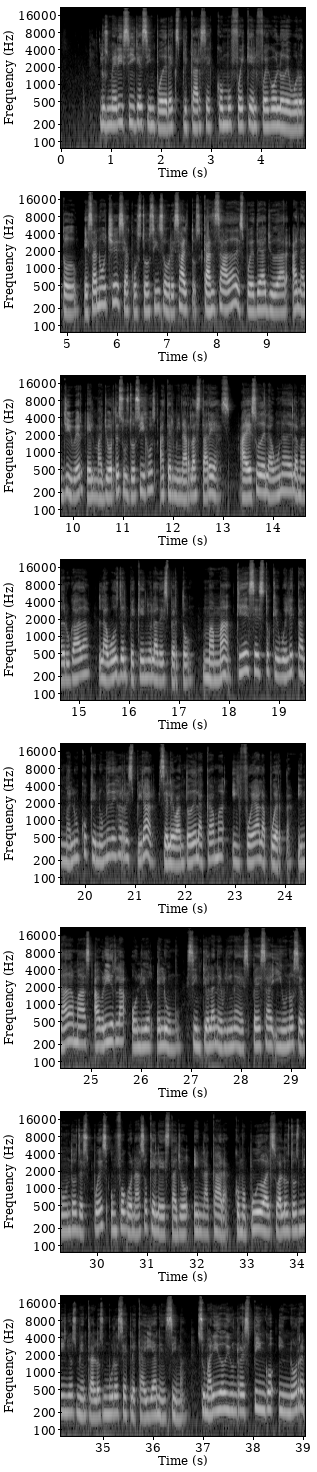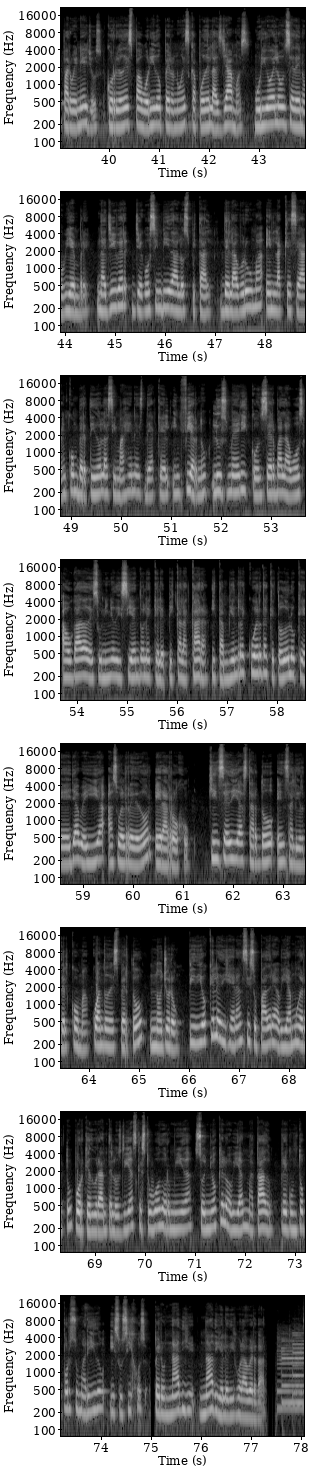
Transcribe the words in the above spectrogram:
Luz Mary sigue sin poder explicarse cómo fue que el fuego lo devoró todo. Esa noche se acostó sin sobresaltos, cansada después de ayudar a Najiber, el mayor de sus dos hijos, a terminar las tareas. A eso de la una de la madrugada, la voz del pequeño la despertó. Mamá, ¿qué es esto que huele tan maluco que no me deja respirar? Se levantó de la cama y fue a la puerta, y nada más abrirla olió el humo. Sintió la neblina espesa y unos segundos después un fogonazo que le estalló en la cara. Como pudo alzó a los dos niños mientras los muros se le caían encima. Su marido dio un respingo y no reparó en ellos. Corrió despavorido pero no escapó de las llamas. Murió el 11 de noviembre. Llegó sin vida al hospital. De la bruma en la que se han convertido las imágenes de aquel infierno, Luz Mary conserva la voz ahogada de su niño diciéndole que le pica la cara y también recuerda que todo lo que ella veía a su alrededor era rojo. Quince días tardó en salir del coma. Cuando despertó, no lloró. Pidió que le dijeran si su padre había muerto porque durante los días que estuvo dormida soñó que lo habían matado. Preguntó por su marido y sus hijos, pero nadie, nadie le dijo la verdad.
